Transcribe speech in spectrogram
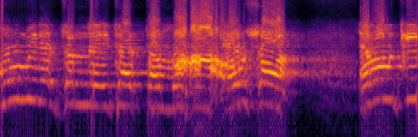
মুমিনের জন্য এটা একটা মহা ঔষধ এমনকি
